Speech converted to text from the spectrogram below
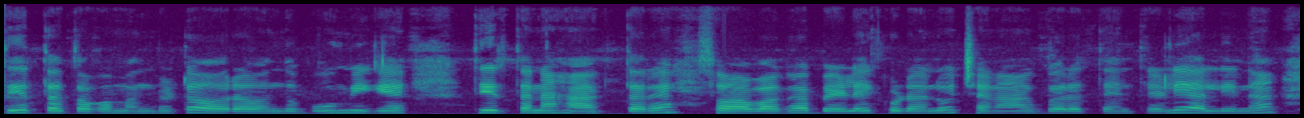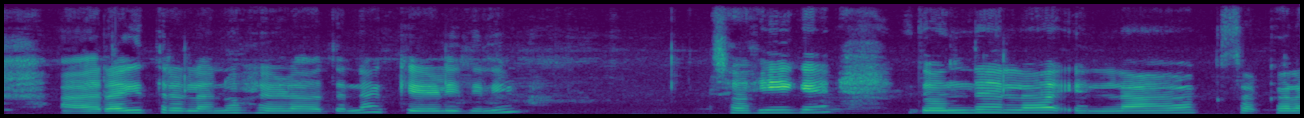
ತೀರ್ಥ ತೊಗೊಂಬಂದ್ಬಿಟ್ಟು ಅವರ ಒಂದು ಭೂಮಿಗೆ ತೀರ್ಥನ ಹಾಕ್ತಾರೆ. ಸೊ ಆವಾಗ ಬೆಳೆ ಕೂಡ ಚೆನ್ನಾಗಿ ಬರುತ್ತೆ ಅಂಥೇಳಿ ಅಲ್ಲಿನ ರೈತರೆಲ್ಲನೂ ಹೇಳೋದನ್ನು ಕೇಳಿದ್ದೀನಿ ಸೊ ಹೀಗೆ ಇದೊಂದೇ ಅಲ್ಲ, ಎಲ್ಲ ಸಕಲ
